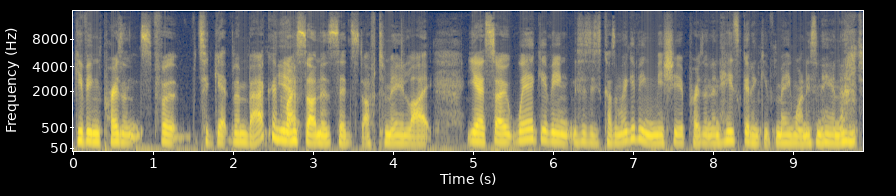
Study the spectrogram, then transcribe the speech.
giving presents for to get them back, and my son has said stuff to me like, "Yeah, so we're giving this is his cousin. We're giving Mishi a present, and he's going to give me one, isn't he?" And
